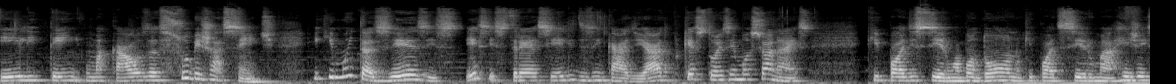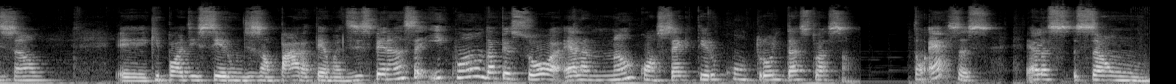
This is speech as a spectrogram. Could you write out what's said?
ele tem uma causa subjacente e que muitas vezes esse estresse ele é desencadeado por questões emocionais, que pode ser um abandono, que pode ser uma rejeição, é, que pode ser um desamparo até uma desesperança e quando a pessoa ela não consegue ter o controle da situação. Então essas elas são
